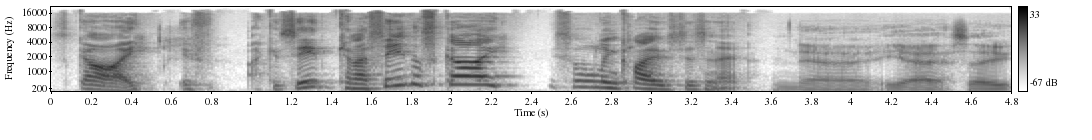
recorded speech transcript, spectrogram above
sky. If I can see it, can I see the sky? It's all enclosed, isn't it? No, yeah. So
